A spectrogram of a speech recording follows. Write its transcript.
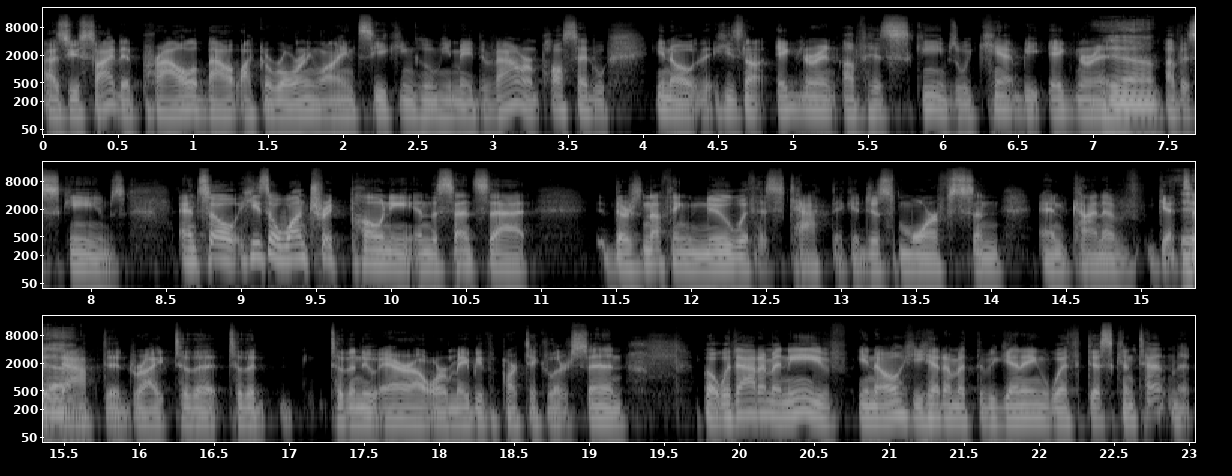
as you cited, prowl about like a roaring lion, seeking whom he may devour. And Paul said, you know, that he's not ignorant of his schemes. We can't be ignorant Yeah. of his schemes. And so he's a one-trick pony in the sense that. There's nothing new with his tactic. It just morphs and and kind of gets Yeah. adapted right to the to the to the new era or maybe the particular sin. But with Adam and Eve, you know, he hit them at the beginning with discontentment.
